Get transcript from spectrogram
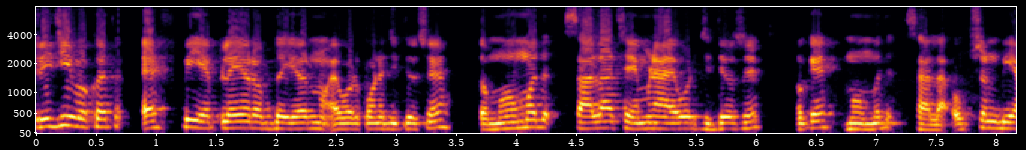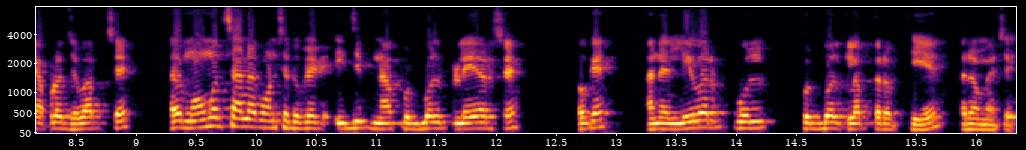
ત્રીજી વખત FPA player of the year નો એવોર્ડ કોણે જીત્યો છે? તો મોહમ્મદ સાલા છે, એમણે આ એવોર્ડ જીત્યો છે. ઓકે? મોહમ્મદ સાલા. ઓપ્શન બી આપણો જવાબ છે હવે મોહમ્મદ સાલા કોણ છે? તો કે ઇજિપ્તના ફૂટબોલ પ્લેયર છે. ઓકે અને લિવરપુલ ફૂટબોલ ક્લબ તરફથી એ રમે છે.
